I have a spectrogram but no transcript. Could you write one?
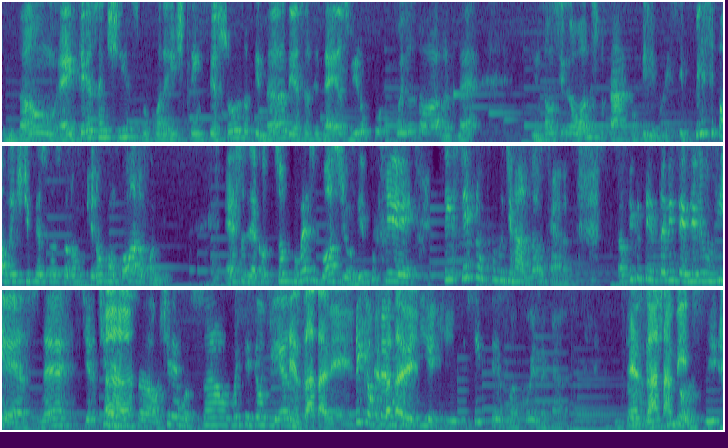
Então, é interessantíssimo quando a gente tem pessoas opinando e essas ideias viram co- coisas novas, né? Então, assim, eu amo escutar opiniões, e principalmente de pessoas que, não, que não concordam comigo. Essas né, são o que eu mais gosto de ouvir, porque tem sempre um fundo de razão, cara. Eu fico tentando entender ali o viés, né? Tira, tira a Aham. emoção, tira emoção, vou entender o viés. Exatamente. O que, que eu pego Exatamente. aqui? E sempre tem alguma coisa, cara. Então, Exatamente. Assim, a gente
